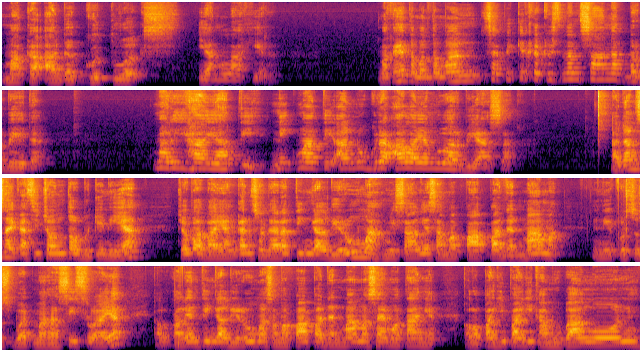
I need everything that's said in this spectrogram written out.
Maka ada good works yang lahir. Makanya teman-teman, saya pikir kekristenan sangat berbeda. Mari hayati, nikmati anugerah Allah yang luar biasa. Kadang saya kasih contoh begini ya. Coba bayangkan saudara tinggal di rumah misalnya sama papa dan mama. Ini khusus buat mahasiswa ya. Kalau kalian tinggal di rumah sama papa dan mama, saya mau tanya. Kalau pagi-pagi kamu bangun,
